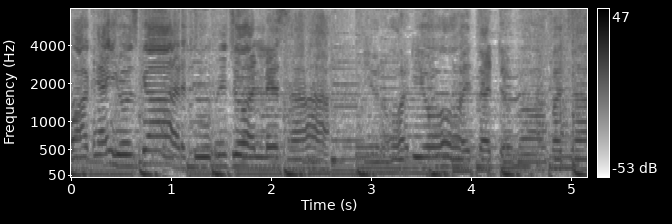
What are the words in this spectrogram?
waaqayyoos gaartuu ijoollesaa yeroo dhiyoo itti adda baafata.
